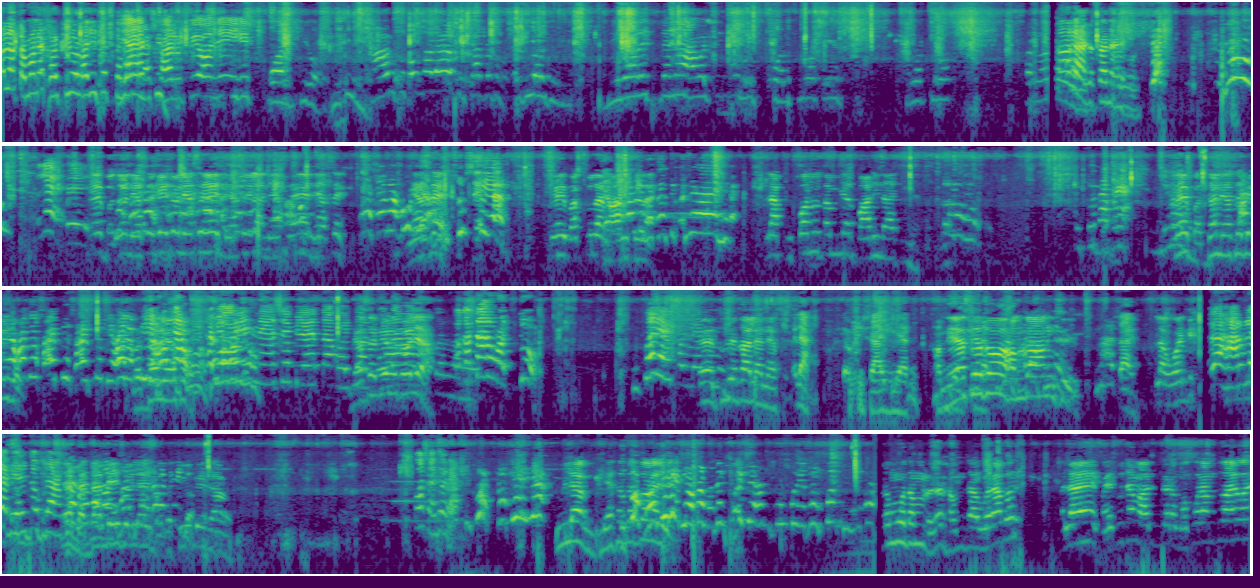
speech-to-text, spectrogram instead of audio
લડાઈ તમને ખર્ચીઓ લાગી છે તમારે નસીબ ખર્ચીઓ ની સ્કોર્પિયો આમ તો તમારે વિચાર કરતો દિવાળી તને આવડતી નહીં સ્કોર્પિયો. કે સ્કોર્પિયો ચાલે તને એ બધા નેસે નેસે નેસે લા નેસે નેસે. નેસે. શું છે યાર એ વસ્તુ લાય મારી છે લા આ કૂપનનું તમે યાર પાડી નાખી અરે બધા નેસે બેજો સાહેબ ને સાહેબ ને બિહાર બધા નેસે બેતા હોય નેસે બેહો. તો લ્યા. કતારો વાંચતો ઉપર એ ઉપર એ તું એ ચાલ્યા નેસે અલ્યા તમે સાહેબ યાર. નેસે તો હમદાવાનું છે. સાહેબ એટલે ઓન કે અરે હારું લે બેસજો બધા બધા બેજો લે બધા તું કો સાહેબ તું લે નેસે તો તો લે હું તમને સમજાવું બરાબર? એ ભાઈ તું જામ આજ પેલો બપોર આમ તું આવ્યો હો.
